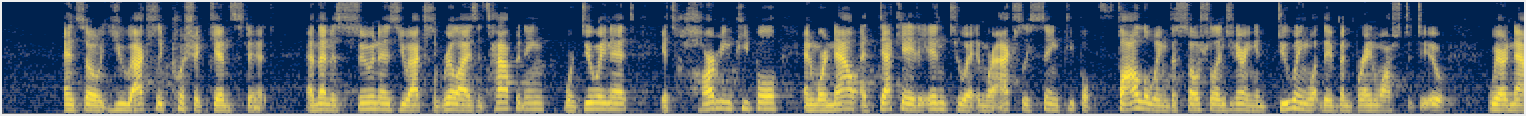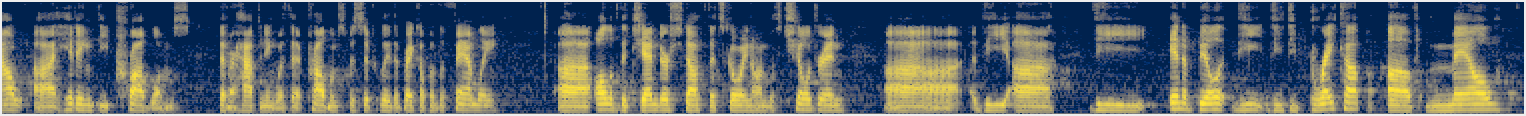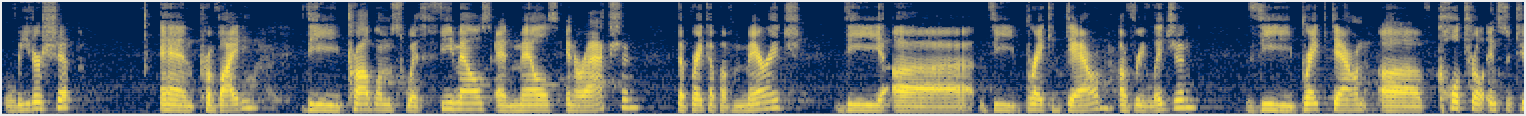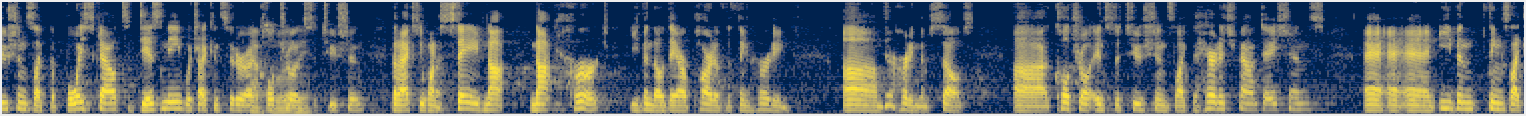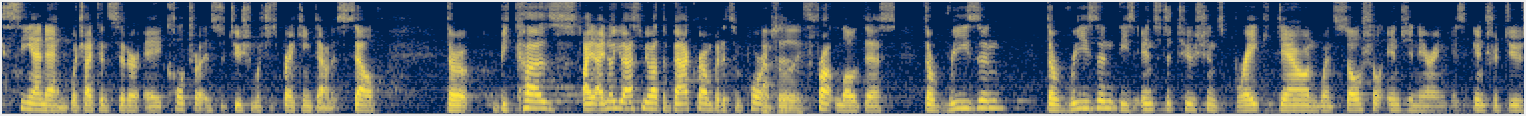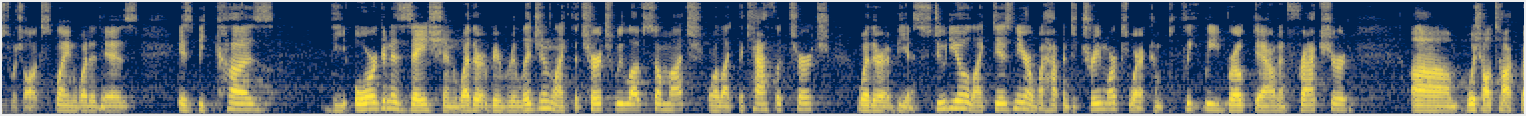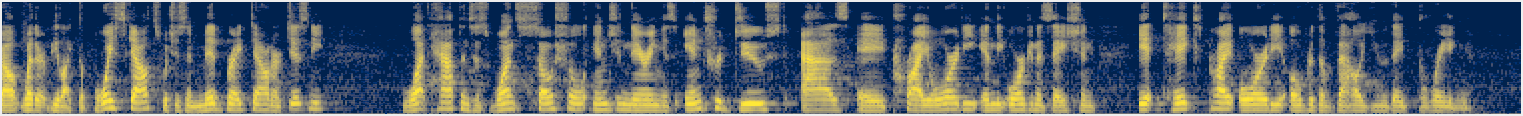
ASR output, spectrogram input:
And so you actually push against it. And then as soon as you actually realize it's happening, we're doing it, it's harming people, and we're now a decade into it, and we're actually seeing people following the social engineering and doing what they've been brainwashed to do. We are now uh, hitting the problems that are happening with it. Problems specifically the breakup of the family, uh, all of the gender stuff that's going on with children, uh, the uh, the inability, the, the the breakup of male leadership and providing, the problems with females and males interaction, the breakup of marriage, the uh, the breakdown of religion, the breakdown of cultural institutions like the Boy Scouts, Disney, which I consider a Absolutely. cultural institution that I actually want to save, not not hurt, even though they are part of the thing hurting. Um, they're hurting themselves. Uh, cultural institutions like the Heritage Foundations, and, and, even things like CNN, which I consider a cultural institution which is breaking down itself. There, because I, I know you asked me about the background, but it's important Absolutely. to front load this. The reason the reason these institutions break down when social engineering is introduced, which I'll explain what it is, is because the organization, whether it be religion like the church we love so much, or like the Catholic Church, whether it be a studio like Disney or what happened to DreamWorks, where it completely broke down and fractured, um, which I'll talk about, whether it be like the Boy Scouts, which is in mid breakdown, or Disney, what happens is once social engineering is introduced as a priority in the organization, it takes priority over the value they bring.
